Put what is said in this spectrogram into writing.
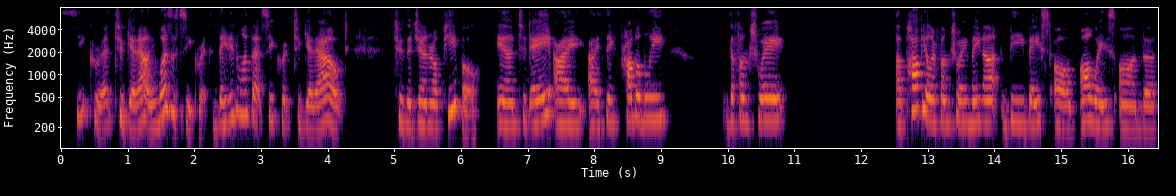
secret to get out. It was a secret. They didn't want that secret to get out to the general people. And today, I I think probably the feng shui, a popular feng shui, may not be based all, always on the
